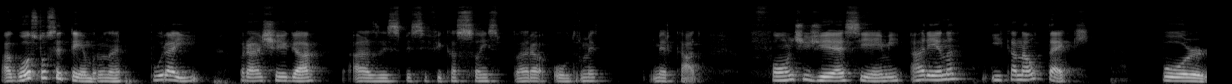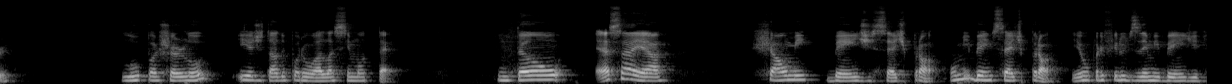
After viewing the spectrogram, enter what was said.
agosto ou setembro, né? Por aí, para chegar as especificações para outro me mercado. Fonte GSM Arena e Canal Tech, por Lupa Charlot e editado por Wallace Moté. Então, essa é a Xiaomi Band 7 Pro, ou Mi Band 7 Pro. Eu prefiro dizer Mi Band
